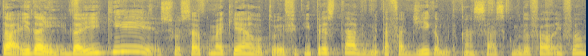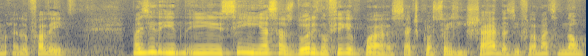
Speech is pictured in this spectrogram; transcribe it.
Tá, e daí? E daí que o senhor sabe como é que é, doutor? Eu fico imprestável, muita fadiga, muito cansaço, como eu falei. Mas e, e, e sim, essas dores não ficam com as articulações inchadas, inflamadas? Não. Não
